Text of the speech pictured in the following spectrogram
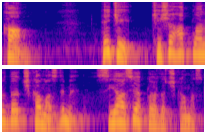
Kanun. Peki kişi hakları da çıkamaz değil mi? Siyasi haklar da çıkamaz.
